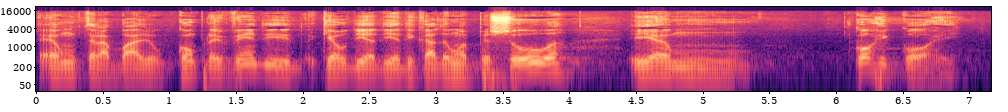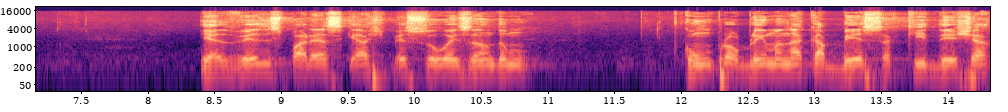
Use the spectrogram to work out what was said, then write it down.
é um trabalho compra e vende, que é o dia a dia de cada uma pessoa e é um corre-corre. E às vezes parece que as pessoas andam com um problema na cabeça que deixa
